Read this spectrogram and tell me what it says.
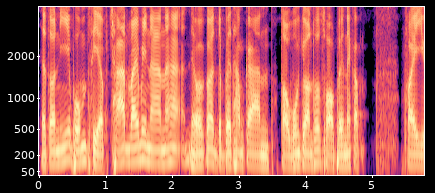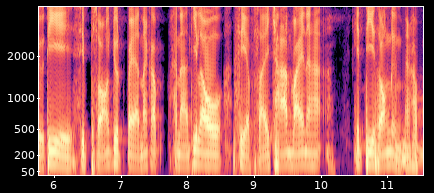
แต่ตอนนี้ผมเสียบชาร์จไว้ไม่นานนะฮะ เดี๋ยวก็จะไปทำการต่อวงจรทดสอบเลยนะครับ ไฟอยู่ที่ 12.8 นะครับ ขณะที่เราเสียบสายชาร์จไว้นะฮะ HT21 นะครับ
